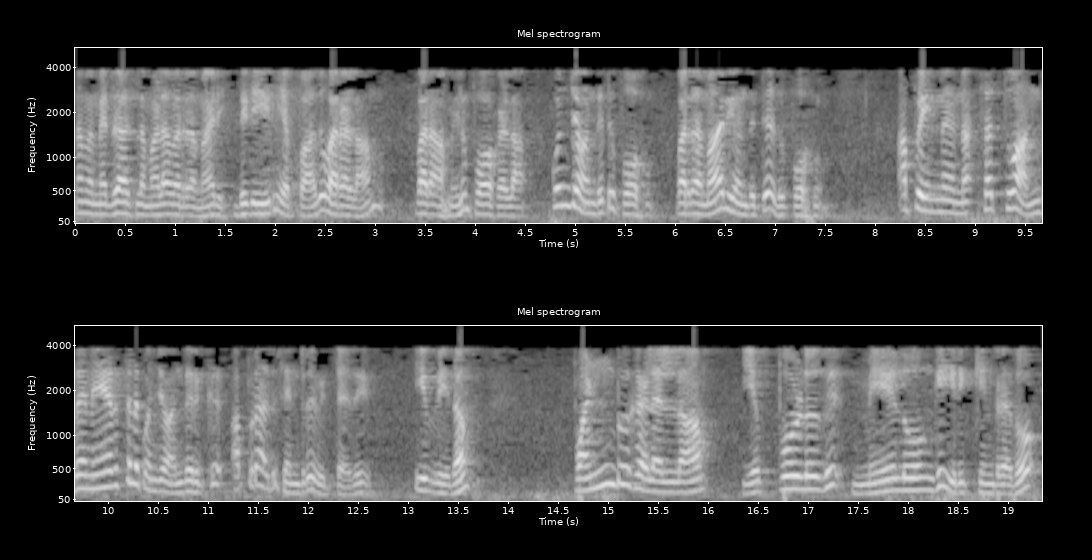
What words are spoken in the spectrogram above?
நம்ம மெட்ராஸ்ல மழை வர்ற மாதிரி திடீர்னு எப்பாவது வரலாம் வராமலும் போகலாம். கொஞ்சம் வந்துட்டு போகும். வர்ற மாதிரி வந்துட்டு அது போகும். அப்ப என்னன்னா சத்துவம் அந்த நேரத்துல கொஞ்சம் வந்திருக்கு அப்புறம் அது சென்று விட்டது. இவ்விதம். பண்புகளெல்லாம் எப்பொழுது மேலோங்கி இருக்கின்றதோ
